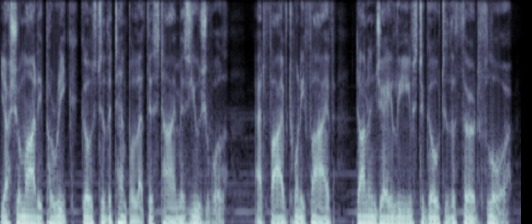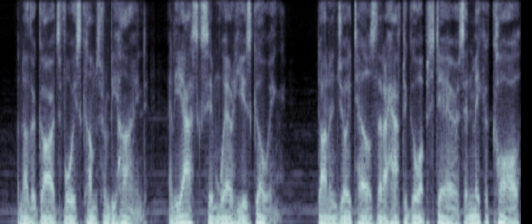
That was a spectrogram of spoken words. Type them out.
Yashomati Parikh goes to the temple at this time as usual. At 5.25, Dhananjay leaves to go to the third floor. Another guard's voice comes from behind, and he asks him where he is going. Dhananjay tells that I have to go upstairs and make a call,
